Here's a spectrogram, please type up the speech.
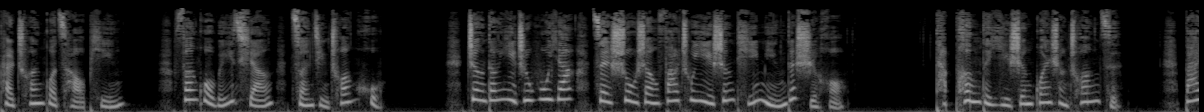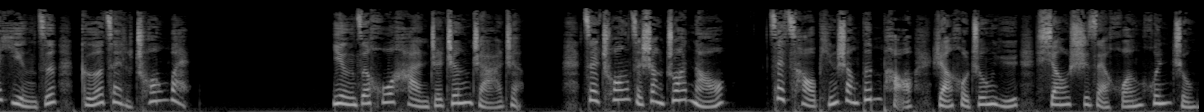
他穿过草坪。翻过围墙，钻进窗户。正当一只乌鸦在树上发出一声啼鸣的时候，它砰的一声关上窗子，把影子隔在了窗外。影子呼喊着，挣扎着，在窗子上抓挠，在草坪上奔跑，然后终于消失在黄昏中。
